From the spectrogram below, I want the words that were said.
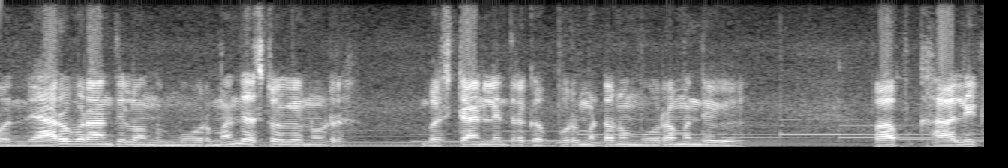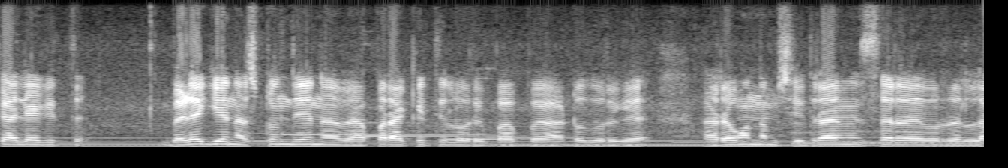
ಒಂದು ಯಾರು ಬರ ಅಂತಿಲ್ಲ ಒಂದು ಮೂರು ಮಂದಿ ಅಷ್ಟು ಹೋಗ್ಯಾವ ನೋಡ್ರಿ. ಬಸ್ ಸ್ಟ್ಯಾಂಡ್ಲಿಂತ್ರ ಗಬ್ಬೂರ್ ಮಟನು ಮೂರ ಮಂದಿ ಪಾಪ ಖಾಲಿ ಖಾಲಿ ಆಗಿತ್ತು. ಬೆಳಗ್ಗೆ ಏನು ಅಷ್ಟೊಂದೇನು ವ್ಯಾಪಾರ ಆಕೈತಿಲ್ಲ ಪಾಪ ಆಟೋದವ್ರಿಗೆ. ಅರೆ ಒಂದು ನಮ್ಮ ಸಿದ್ದರಾಮಯ್ಯ ಸರ್ ಇವರೆಲ್ಲ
